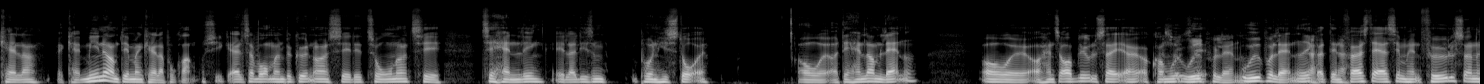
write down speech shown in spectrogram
kalder, kan minde om det, man kalder programmusik. Altså, hvor man begynder at sætte toner til, til handling, eller ligesom på en historie. Og, øh, og det handler om landet, og, øh, og hans oplevelse af at komme altså ud ude på landet. Ude på landet, ikke? Ja, og den ja. første er simpelthen følelserne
